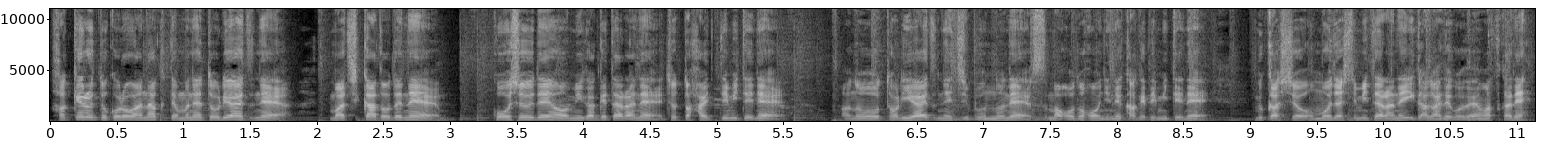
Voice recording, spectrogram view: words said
かけるところがなくてもねとりあえずね街角でね公衆電話を見かけたらねちょっと入ってみてねあのとりあえずね自分のねスマホの方にねかけてみてね昔を思い出してみたらねいかがでございますかね。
